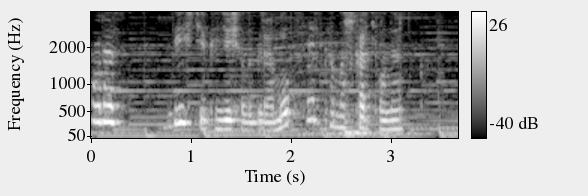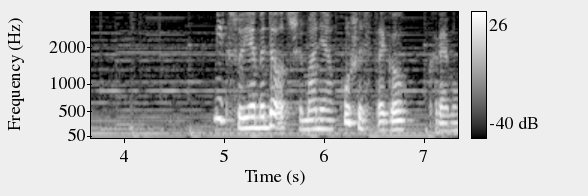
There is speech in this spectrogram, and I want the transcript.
oraz 250 g serka mascarpone. Miksujemy do otrzymania puszystego kremu.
